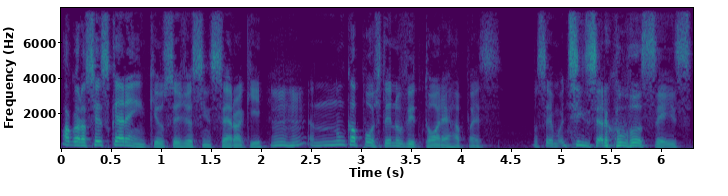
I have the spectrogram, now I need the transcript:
Agora, vocês querem que eu seja sincero aqui? Uhum. Eu nunca postei no Vitória, rapaz. Vou ser muito sincero com vocês.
